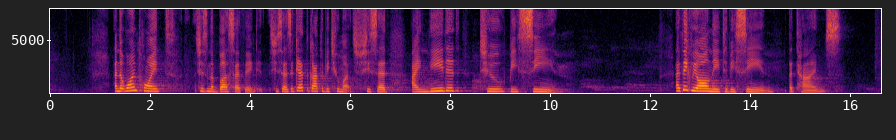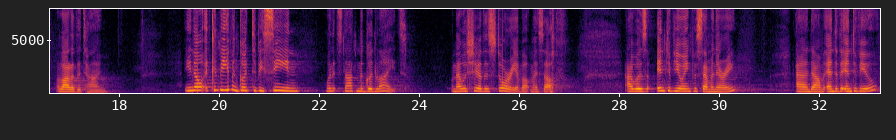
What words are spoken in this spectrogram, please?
And at one point, she's in the bus, I think, she says, it got to be too much. She said, I needed to be seen. I think we all need to be seen at times, a lot of the time. You know, it can be even good to be seen when it's not in a good light. And I will share this story about myself. I was interviewing for seminary, and um, end of the interview,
